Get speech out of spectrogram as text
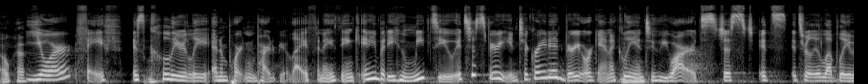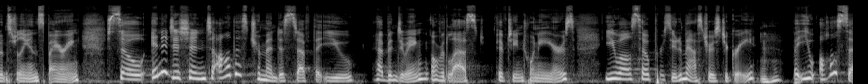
Okay. Your faith is mm-hmm. clearly an important part of your life. And I think anybody who meets you, it's just very integrated, very organically mm-hmm. into who you are. It's just, it's, it's really lovely and it's really inspiring. So in addition to all this tremendous stuff that you have been doing over the last 15, 20 years, you also pursued a master's degree, but you also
